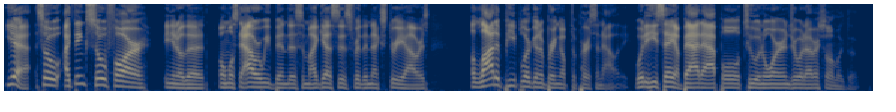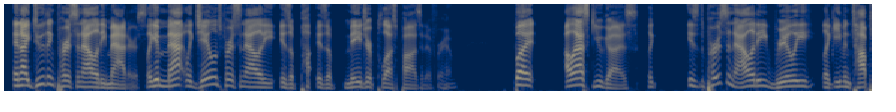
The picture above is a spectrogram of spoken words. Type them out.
Yeah. So I think so far, you know, the almost hour we've been this, and my guess is for the next three hours, a lot of people are going to bring up the personality. What did he say? A bad apple to an orange or whatever. Something like that. And I do think personality matters. Like it mat like Jalen's personality is a po- is a major plus positive for him. But I'll ask you guys, like, is the personality really like even top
